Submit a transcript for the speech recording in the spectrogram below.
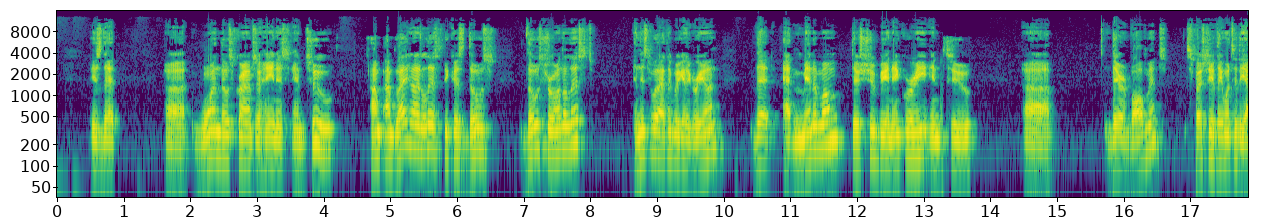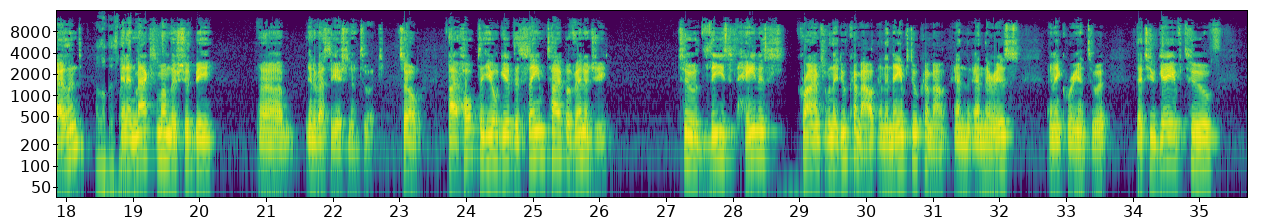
is that uh, one, those crimes are heinous, and two, I'm, I'm glad you're on the list because those those who are on the list, and this is what I think we can agree on, that at minimum there should be an inquiry into uh, their involvement, especially if they went to the island. I love this. And in maximum, there should be um, an investigation into it. So I hope that you'll give the same type of energy to these heinous crimes when they do come out, and the names do come out, and and there is an inquiry into it that you gave to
